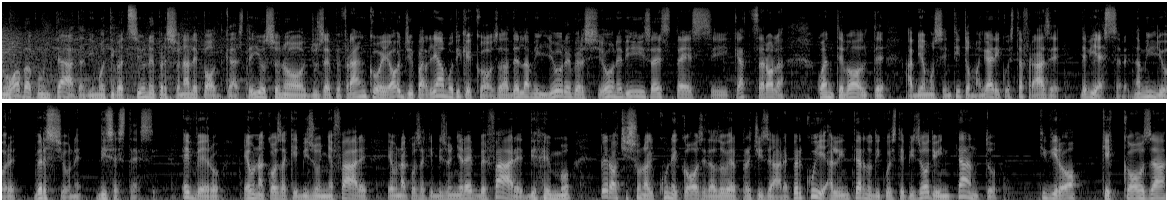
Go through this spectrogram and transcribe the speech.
nuova puntata di Motivazione Personale Podcast. Io sono Giuseppe Franco e oggi parliamo di che cosa? Della migliore versione di se stessi. Cazzarola, quante volte abbiamo sentito magari questa frase, devi essere la migliore versione di se stessi. È vero, è una cosa che bisogna fare, è una cosa che bisognerebbe fare, diremmo, però ci sono alcune cose da dover precisare, per cui all'interno di questo episodio intanto ti dirò che cosa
